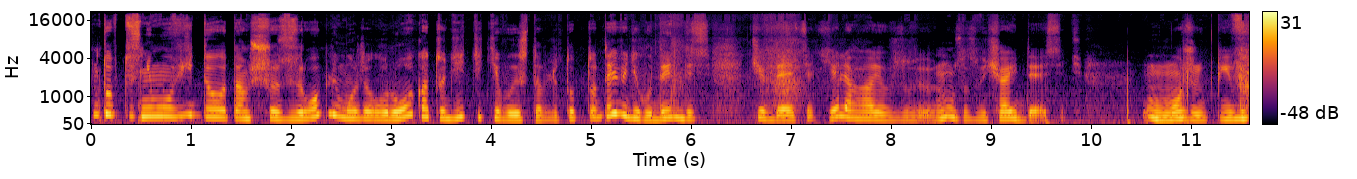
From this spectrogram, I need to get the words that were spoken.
Ну, тобто зніму відео, там щось зроблю, може урок, а тоді тільки виставлю. Тобто 9 годин десь чи в 10. Я лягаю ну, зазвичай 10. Ну, може, пів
